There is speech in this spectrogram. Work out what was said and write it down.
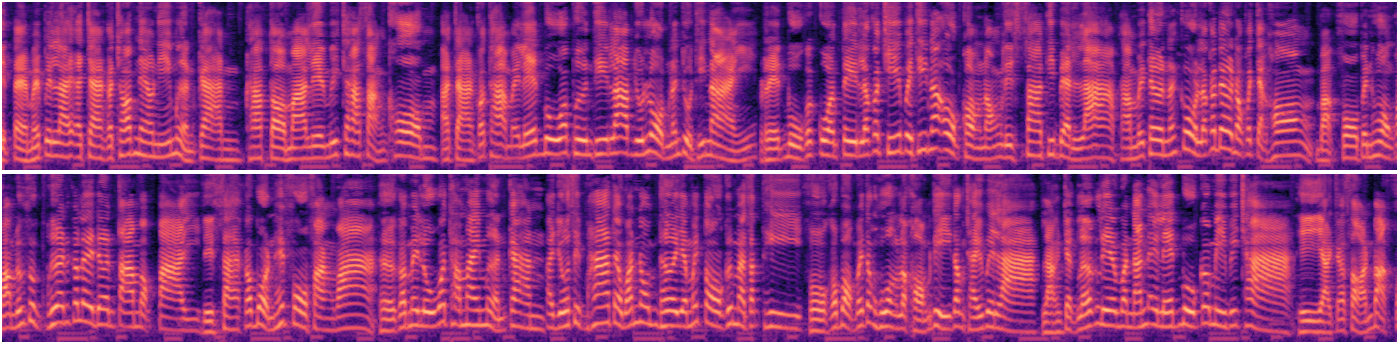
ดแต่ไม่เป็นไรอาจารย์ก็ชอบแนวนี้เหมือนกัน ครับต่อมาเรียนวิชาสังคม อาจารย์ก็ถามไอเรดบูว่าพื้นที่ราบยุโรปนั้นอยู่ที่ไหน เรดบูก็กวนตีนแล้วก็ชี้ไปที่หน้าอกของน้องลิซ่าที่แบนราบทำให้เธอนั้นโกรธแล้วก็เดินออกไปจากห้อง บักโฟเป็นห่วงความรู้สึกเพื่อนก็เลยเดินตามออกไป ลิซ่าก็บ่นให้โฟฟังว่า เธอก็ไม่รู้ว่าทำไมเหมือนกัน อายุ 15 แต่ว่านมเธอยังไม่โตขึ้นมาสักที โฟก็บอกไม่ต้องห่วงหรอกของดีต้องใช้เวลา หลังจากเลิกเรียนวันนั้นไอเลดบูก็มีวิชา ที่อยากจะสอนบักโฟ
